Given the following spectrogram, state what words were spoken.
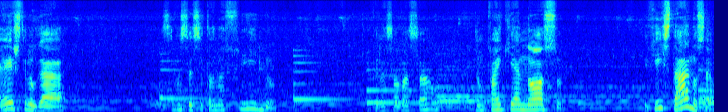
a este lugar, se você se torna filho pela salvação de um Pai que é nosso e que está no céu.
